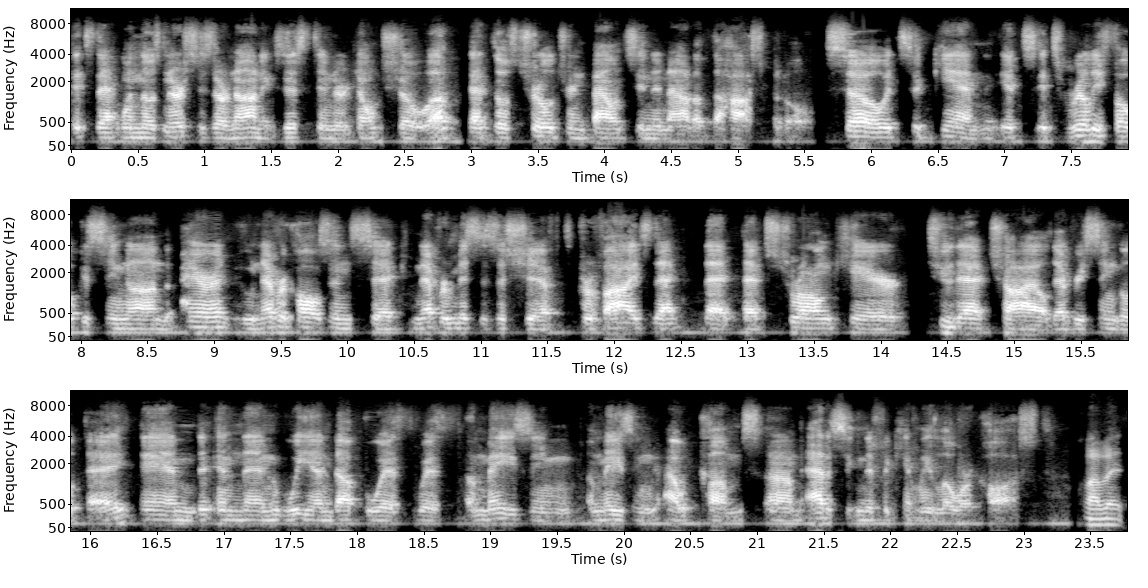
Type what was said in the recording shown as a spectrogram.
It's that when those nurses are non existent or don't show up, that those children bounce in and out of the hospital. So it's again, it's it's really focusing on the parent who never calls in sick, never misses a shift, provides that that that strong care to that child every single day and and then we end up with with amazing amazing outcomes um, at a significantly lower cost Love it.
